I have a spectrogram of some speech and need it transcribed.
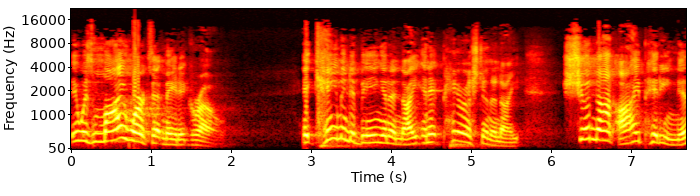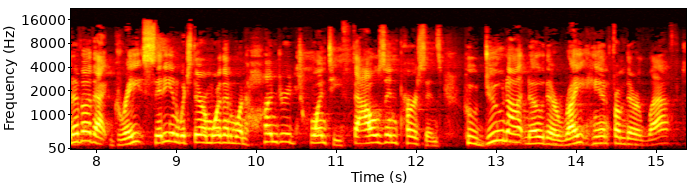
It was my work that made it grow. It came into being in a night, and it perished in a night. Should not I pity Nineveh, that great city in which there are more than 120,000 persons who do not know their right hand from their left,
